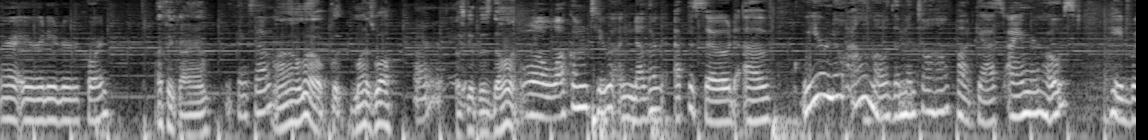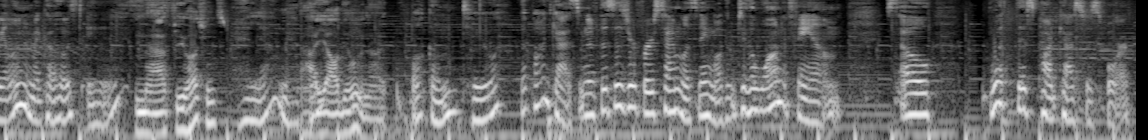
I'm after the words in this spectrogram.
Alright, are you ready to record? I think I am. You think so? I don't know, but might as well. Alright. Let's get this done. Well, welcome to another episode of We Are No Alamo, the mental health podcast. I am your host, Paige Whalen, and my co host is. Matthew Hutchins. Hello, Matthew. How y'all doing tonight? Welcome to the podcast. And if this is your first time listening, welcome to the Wanna fam. So, what this podcast is for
